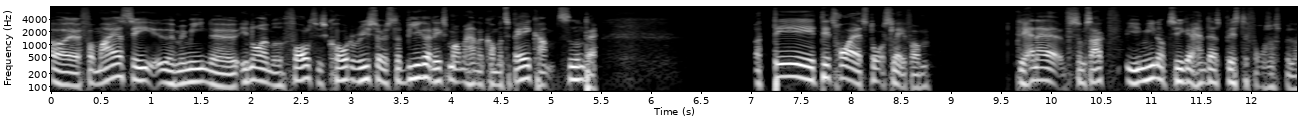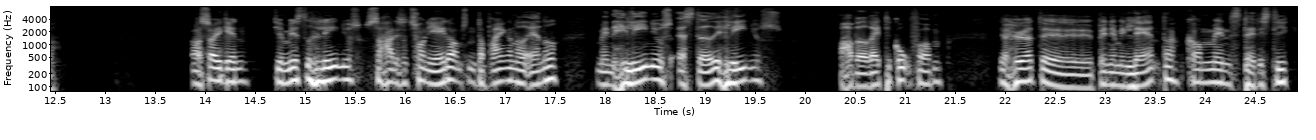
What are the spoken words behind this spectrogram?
Og øh, for mig at se øh, med min øh, indrømmet forholdsvis korte research, der virker det ikke som om, at han er kommet tilbage i kamp siden da. Og det, det tror jeg er et stort slag for dem. Fordi han er, som sagt, i min optik er han deres bedste forsvarsspiller. Og så igen, de har mistet Helenius, så har de så Tony Adamsen, der bringer noget andet. Men Helenius er stadig Helenius, og har været rigtig god for dem. Jeg hørte øh, Benjamin Lander komme med en statistik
